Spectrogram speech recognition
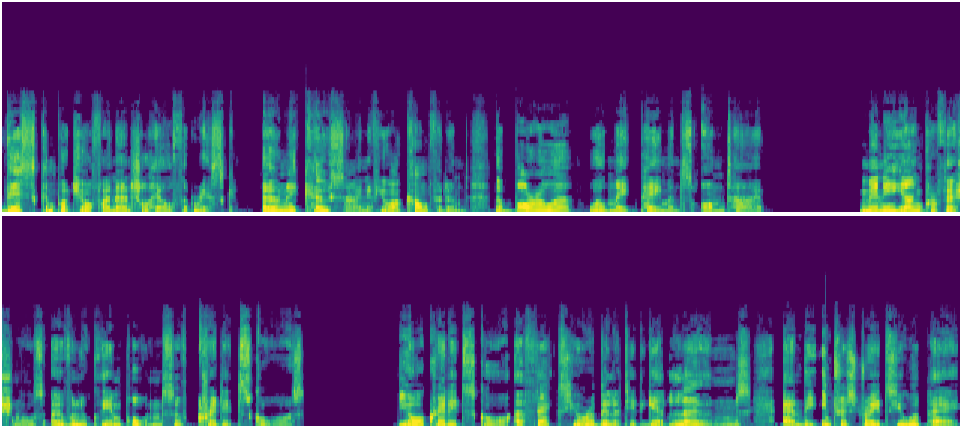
This can put your financial health at risk. Only co-sign if you are confident the borrower will make payments on time. Many young professionals overlook the importance of credit scores. Your credit score affects your ability to get loans and the interest rates you will pay.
